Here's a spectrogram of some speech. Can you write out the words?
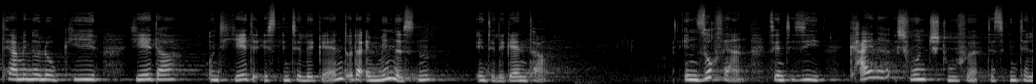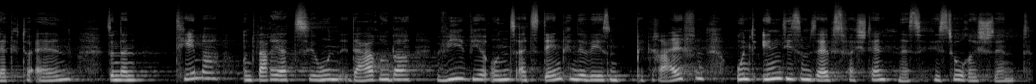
Terminologie, jeder und jede ist intelligent oder im mindesten intelligenter. Insofern sind sie keine Schwundstufe des Intellektuellen, sondern Thema und Variation darüber, wie wir uns als denkende Wesen begreifen und in diesem Selbstverständnis historisch sind.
